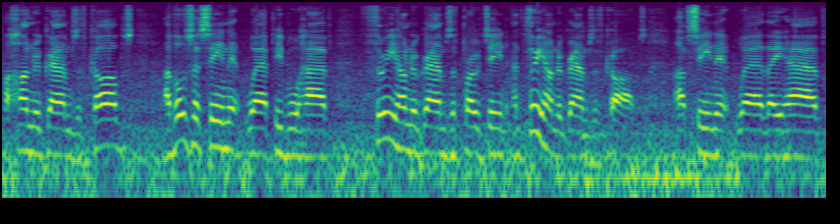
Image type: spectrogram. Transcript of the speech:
100 grams of carbs. I've also seen it where people have 300 grams of protein and 300 grams of carbs. I've seen it where they have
